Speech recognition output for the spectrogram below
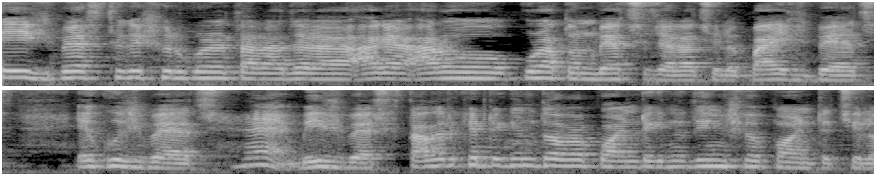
তেইশ ব্যাচ থেকে শুরু করে তারা যারা আগে আরও পুরাতন ব্যাচ যারা ছিল, বাইশ ব্যাচ একুশ ব্যাচ হ্যাঁ বিশ ব্যাচ তাদের ক্ষেত্রে কিন্তু আবার পয়েন্টে কিন্তু তিনশো পয়েন্টে ছিল।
